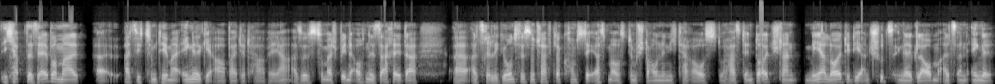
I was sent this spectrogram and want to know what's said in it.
ich habe da selber mal, äh, als ich zum Thema Engel gearbeitet habe, ja, also ist zum Beispiel auch eine Sache, da äh, als Religionswissenschaftler kommst du erstmal aus dem Staunen nicht heraus. Du hast in Deutschland mehr Leute, die an Schutzengel glauben, als an Engel.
